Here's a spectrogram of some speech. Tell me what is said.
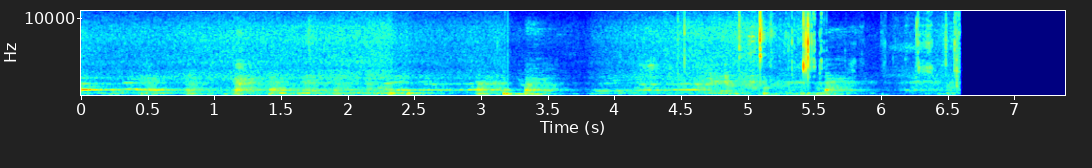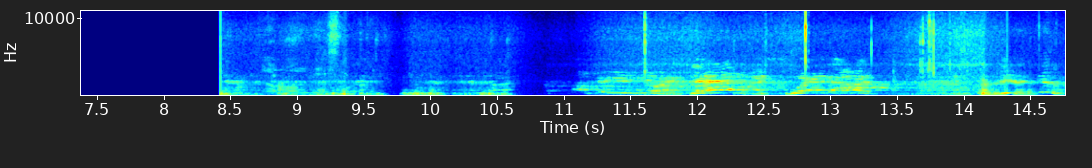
but Now a little bit further. What are you doing, Dad? I swear to God. You do.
